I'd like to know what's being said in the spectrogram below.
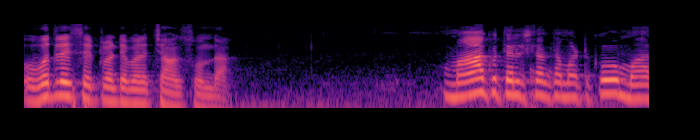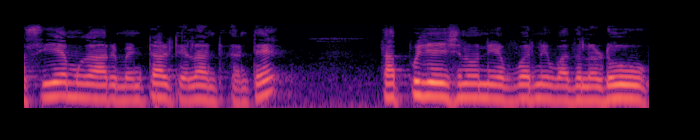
వదిలేసేటువంటి ఏమైనా ఛాన్స్ ఉందా? మాకు తెలిసినంత మటుకు మా సీఎం గారి మెంటాలిటీ ఎలాంటిదంటే తప్పు చేసిన ఎవరిని వదలడు.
